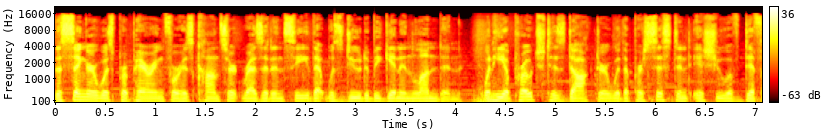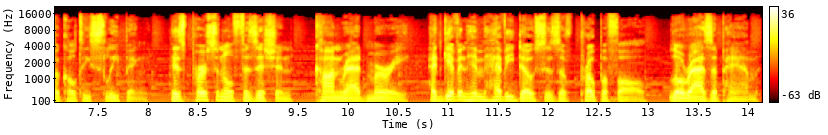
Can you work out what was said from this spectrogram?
The singer was preparing for his concert residency that was due to begin in London when he approached his doctor with a persistent issue of difficulty sleeping. His personal physician, Conrad Murray, had given him heavy doses of propofol, lorazepam,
